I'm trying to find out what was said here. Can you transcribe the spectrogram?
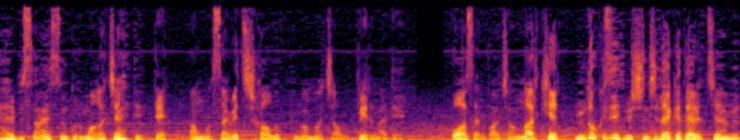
hərbi sənayesini qurmağa cəhd etdi, amma Sovet işğalı buna macal vermədi. O Azərbaycanlılar ki, 1970-ci ilə qədər cəmi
